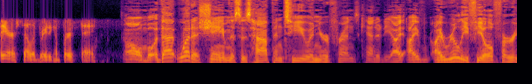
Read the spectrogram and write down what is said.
there celebrating a birthday Oh, that what a shame this has happened to you and your friends, Kennedy. I I, I really feel for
